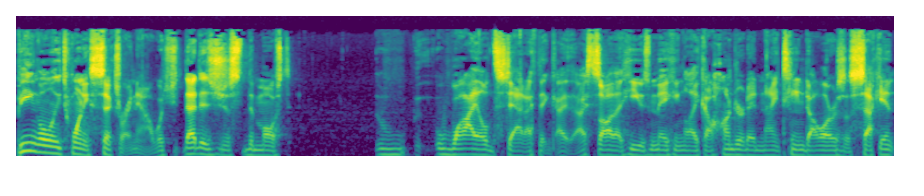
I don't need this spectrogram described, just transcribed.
being only 26 right now, which that is just the most wild stat. I think I, I saw that he was making like $119 a second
